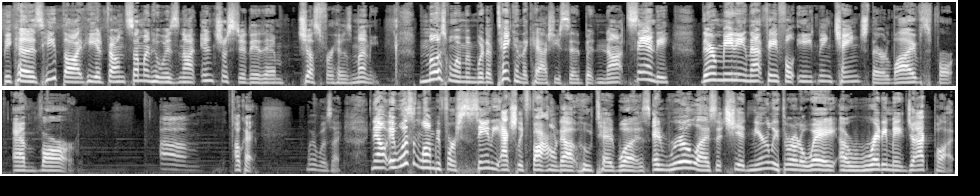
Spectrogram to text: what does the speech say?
because he thought he had found someone who was not interested in him just for his money. Most women would have taken the cash, he said, but not Sandy. Their meeting that fateful evening changed their lives forever. Um, okay. Where was I? Now, it wasn't long before Sandy actually found out who Ted was and realized that she had nearly thrown away a ready made jackpot.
